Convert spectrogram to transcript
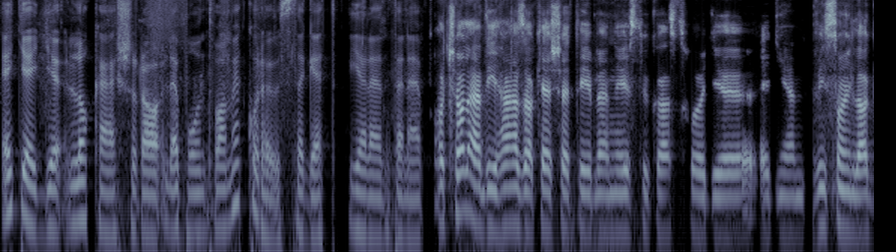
egy-egy lakásra lebontva mekkora összeget jelentene? A családi házak esetében néztük azt, hogy egy ilyen viszonylag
